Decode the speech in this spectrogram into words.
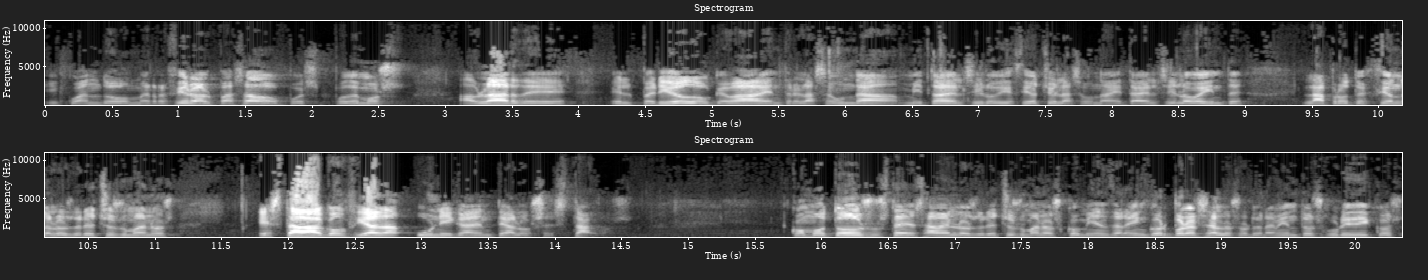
y cuando me refiero al pasado, pues podemos hablar de el periodo que va entre la segunda mitad del siglo XVIII y la segunda mitad del siglo XX, la protección de los derechos humanos estaba confiada únicamente a los estados. Como todos ustedes saben, los derechos humanos comienzan a incorporarse a los ordenamientos jurídicos,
